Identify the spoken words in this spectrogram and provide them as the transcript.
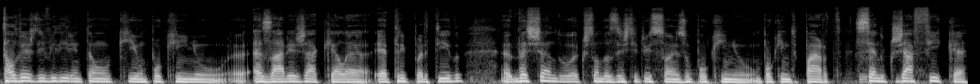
Talvez dividir então aqui um pouquinho as áreas, já que ela é tripartido, deixando a questão das instituições um pouquinho, um pouquinho de parte, sendo que já fica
